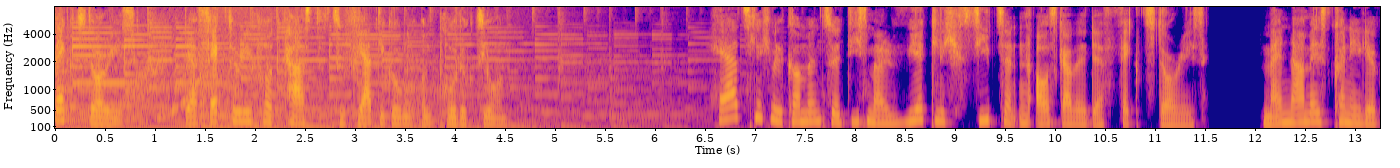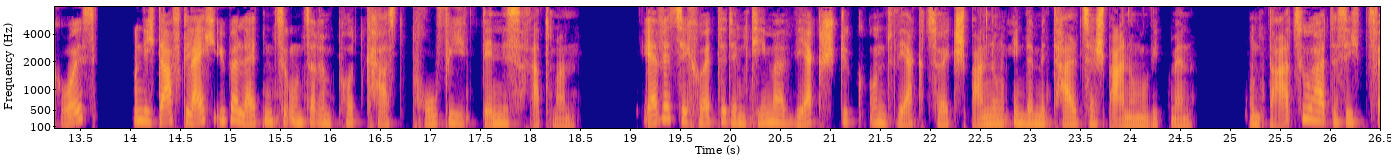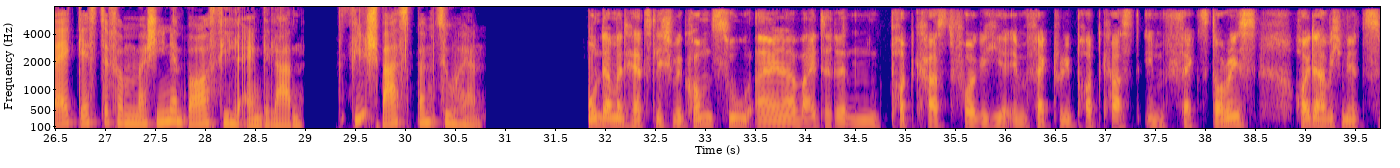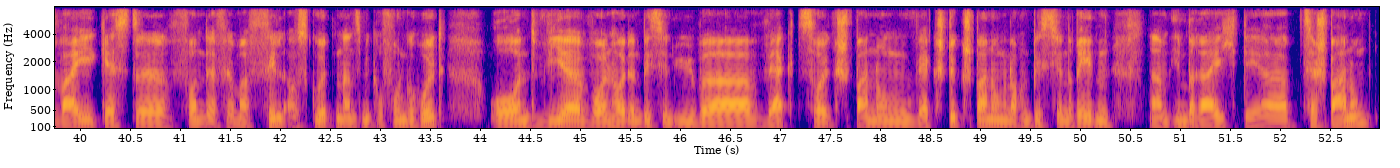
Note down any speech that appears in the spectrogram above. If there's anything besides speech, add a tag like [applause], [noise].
Fact Stories, der Factory Podcast zu Fertigung und Produktion. Herzlich willkommen zur diesmal wirklich 17. Ausgabe der Fact Stories. Mein Name ist Cornelia Greuß und ich darf gleich überleiten zu unserem Podcast-Profi Dennis Rattmann. Er wird sich heute dem Thema Werkstück und Werkzeugspannung in der Metallzerspannung widmen. Und dazu hat er sich zwei Gäste vom Maschinenbauer Phil eingeladen. Viel Spaß beim Zuhören. Und damit herzlich willkommen zu einer weiteren Podcast-Folge hier im Factory Podcast im Fact Stories. Heute habe ich mir zwei Gäste von der Firma Phil aus Gurten ans Mikrofon geholt und wir wollen heute ein bisschen über Werkzeugspannung, Werkstückspannung noch ein bisschen reden ähm, im Bereich der Zerspannung,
